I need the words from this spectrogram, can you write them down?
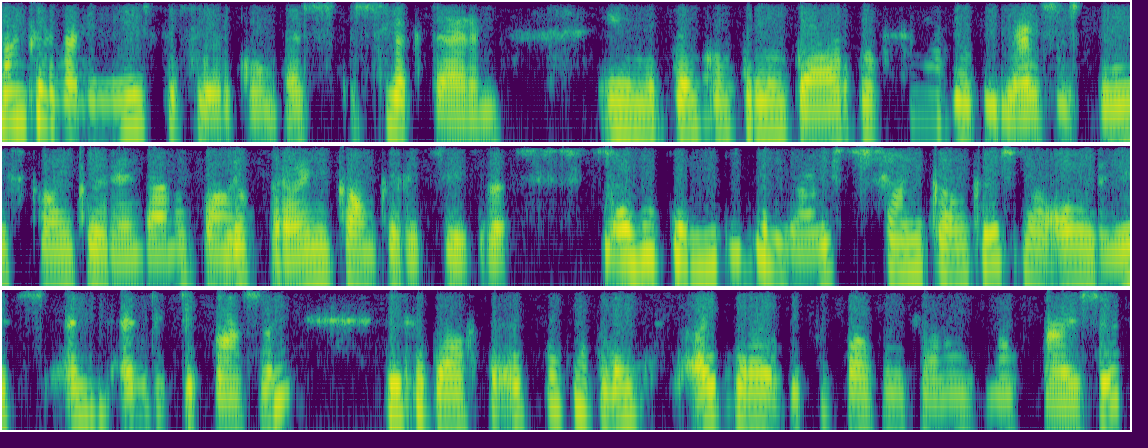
kanker wat die meeste voorkom is slukdarm en ek dink omtrent daar ook sien jy die lys is borskanker en dan is daar ook breinkanker et cetera. So as dit nie die lys van kankers nou alreeds in in die toepassing die gedagte is dat dit uitbrei die toepassing kan ons nog bysit.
